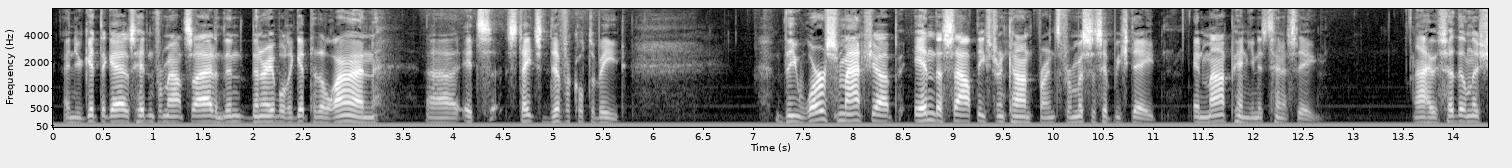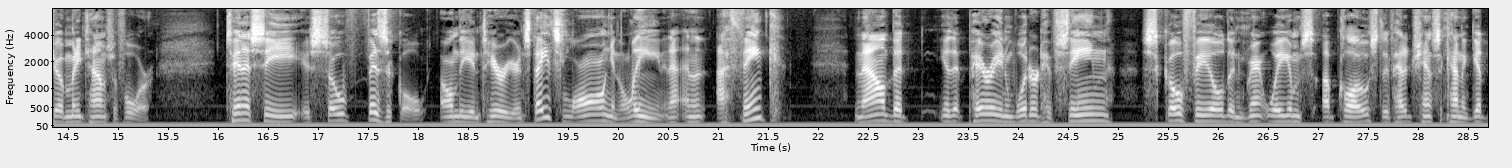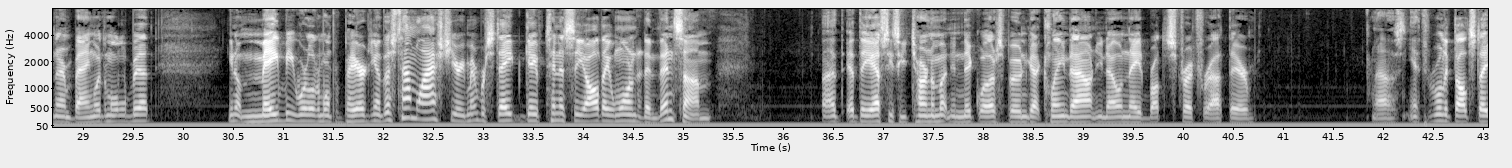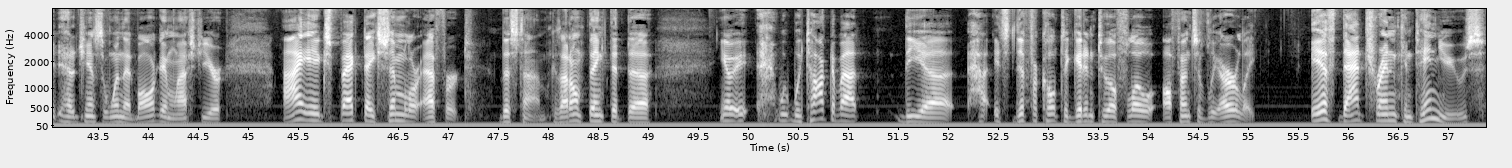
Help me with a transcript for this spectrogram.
and you get the guys hitting from outside, and then then are able to get to the line. Uh, it's state's difficult to beat. The worst matchup in the Southeastern Conference for Mississippi State, in my opinion, is Tennessee. I have said that on this show many times before. Tennessee is so physical on the interior, and State's long and lean. And I, and I think now that you know that Perry and Woodard have seen Schofield and Grant Williams up close, they've had a chance to kind of get in there and bang with them a little bit you know, maybe we're a little more prepared. You know, this time last year, remember State gave Tennessee all they wanted and then some at, the SEC tournament, and Nick Weatherspoon got cleaned out, you know, and they brought the stretcher out there. Uh, you really thought State had a chance to win that ball game last year. I expect a similar effort this time because I don't think that, uh, you know, it, we, we, talked about the uh, it's difficult to get into a flow offensively early. If that trend continues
